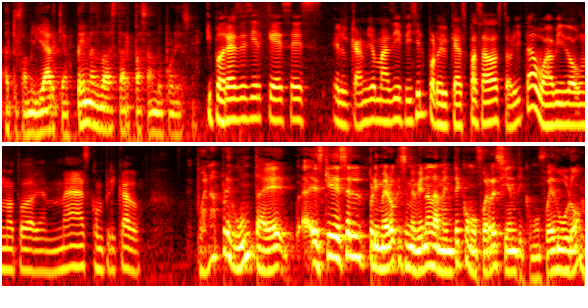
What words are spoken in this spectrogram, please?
a tu familiar que apenas va a estar pasando por eso. ¿Y podrías decir que ese es el cambio más difícil por el que has pasado hasta ahorita o ha habido uno todavía más complicado? Buena pregunta, ¿eh? Es que es el primero que se me viene a la mente como fue reciente y como fue duro.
